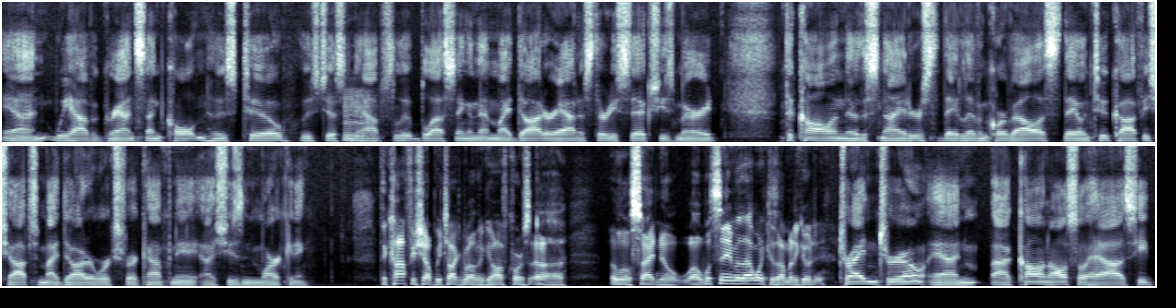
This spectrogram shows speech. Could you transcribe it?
And we have a grandson, Colton, who's two, who's just an Hmm. absolute blessing. And then my daughter, Ann, is 36. She's married to Colin. They're the Snyders. They live in Corvallis. They own two coffee shops. And my daughter works for a company. Uh, she's in marketing. The coffee shop we talked about on the golf course. Uh, a little side note. Well, what's the name of that one? Because I'm going to go to. Tried and true. And uh, Colin also has, he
